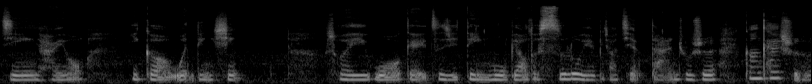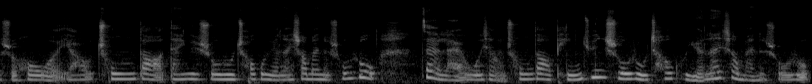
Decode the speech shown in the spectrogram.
金，还有一个稳定性。所以我给自己定目标的思路也比较简单，就是刚开始的时候我要冲到单月收入超过原来上班的收入，再来我想冲到平均收入超过原来上班的收入，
